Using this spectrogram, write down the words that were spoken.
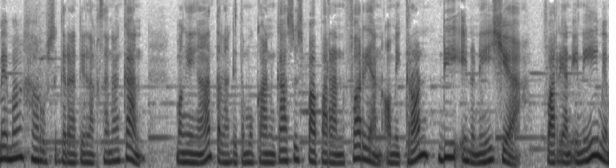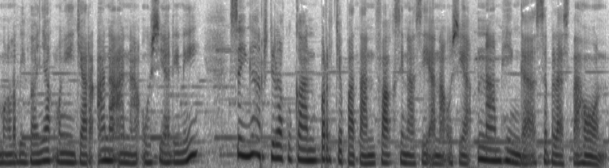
memang harus segera dilaksanakan mengingat telah ditemukan kasus paparan varian Omikron di Indonesia. Varian ini memang lebih banyak mengincar anak-anak usia dini sehingga harus dilakukan percepatan vaksinasi anak usia 6 hingga 11 tahun.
